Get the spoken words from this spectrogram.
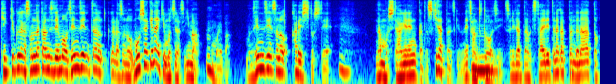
結局だからそんな感じでもう全然だからその申し訳ない気持ちなんです今思えば、もう全然その彼氏としてうん。何もしてあげれんかった好きだったんですけどねちゃんと当時、それが多分伝えれてなかったんだなと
